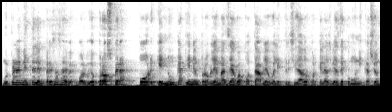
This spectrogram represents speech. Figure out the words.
muy probablemente la empresa se volvió próspera porque nunca tienen problemas de agua potable o electricidad o porque las vías de comunicación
